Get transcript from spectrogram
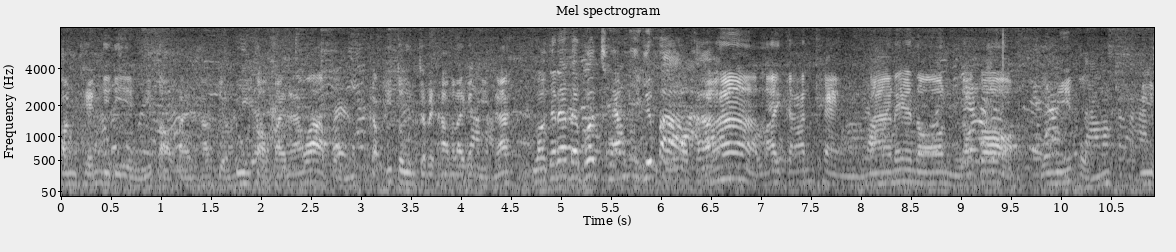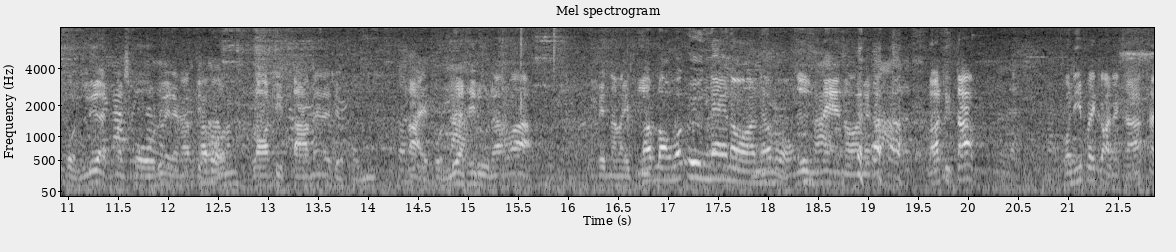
คอนเทนต์ดีๆอย่างนี้ต่อไปนะครับ เดี๋ยวดูต่อไปนะว่าผมกับพี่ตูนจะไปทำอะไรกันอีกนะเราจะได้ดับเบิลแชมป์อีกหรือเปล่าครับ อ่ารายการแข่งมาแน่นอน แล้วก็วันนี้ผมมีผลเลือดมาโชว์ด้วยนะครับครับผมเดี๋ยวรอติดตามได้เลยเดี๋ยวผมถ่ายผลเลือดให้ดูนะว่า เป็นอะไรที่รับรองว่าอึ้งแน่นอนนะครับผม อึ้งแน่นอนนะครับรอติดตาม วันนี้ไปก่อนนะครับ ใคร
